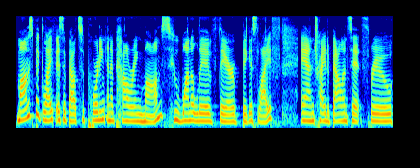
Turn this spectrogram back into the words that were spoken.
Mom's Big Life is about supporting and empowering moms who want to live their biggest life and try to balance it through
